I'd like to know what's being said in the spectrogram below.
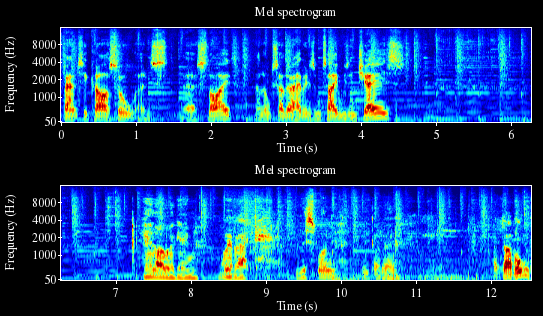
bouncy castle and uh, slide and also they're having some tables and chairs. Hello again, we're back. This one we got a, a double.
